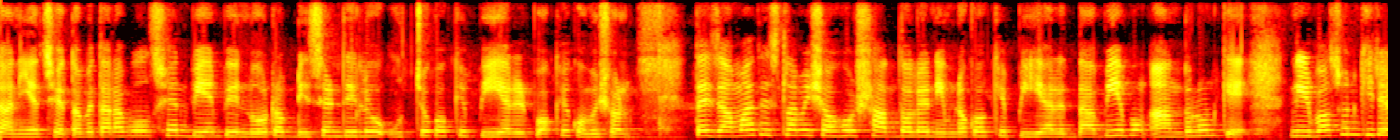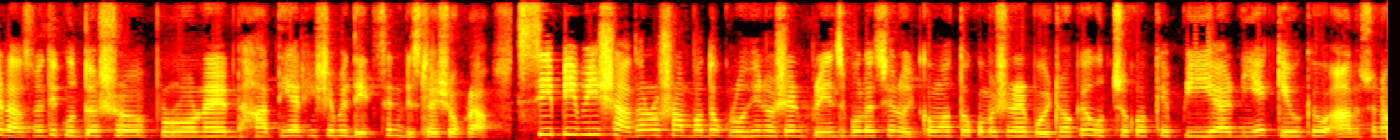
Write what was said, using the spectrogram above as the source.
জানিয়েছে। তবে তারা বলছেন বিএনপি নোট অফ ডিসেন্ট দিলেও উচ্চকক্ষে পিআর এর পক্ষে কমিশন। তাই জামায়াত ইসলামী সহ সাত দলের নিম্নকক্ষে পিআর এর দাবি এবং আন্দোলনকে নির্বাচন ঘিরে রাজনৈতিক উদ্দেশ্য পূরণের হাতিয়ার হিসেবে দেখছেন বিশ্লেষকরা। সিপিবি সাধারণ সম্পাদক রুহিন হোসেন প্রিন্স বলেছেন, ঐক্যমত্য কমিশনের বৈঠকে উচ্চকক্ষে পিআর নিয়ে কেউ কেউ আলোচনা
